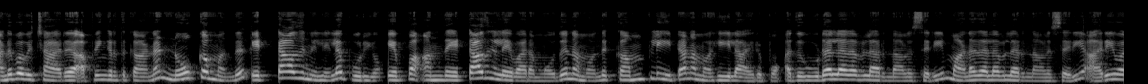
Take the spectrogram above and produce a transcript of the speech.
அனுபவிச்சாரு அப்படிங்கிறதுக்கான நோக்கம் வந்து எட்டாவது நிலையில புரியும். எப்ப அந்த எட்டாவது நிலை வரும்போது நம்ம வந்து கம்ப்ளீட்டா நம்ம ஹீல் ஆயிருப்போம். அது உடல் அளவுல இருந்தாலும் சரி, மனதளவுல இருந்தாலும் சரி, அறிவளவுல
